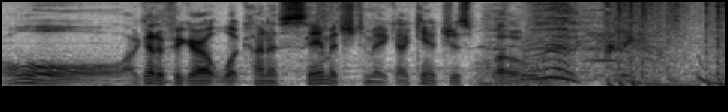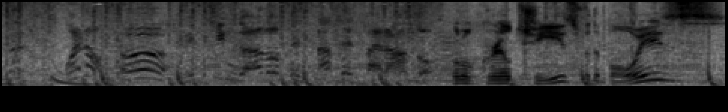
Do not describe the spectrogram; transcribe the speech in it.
Oh, I gotta figure out what kind of sandwich to make. I can't just. Oh. Little grilled cheese for the boys?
